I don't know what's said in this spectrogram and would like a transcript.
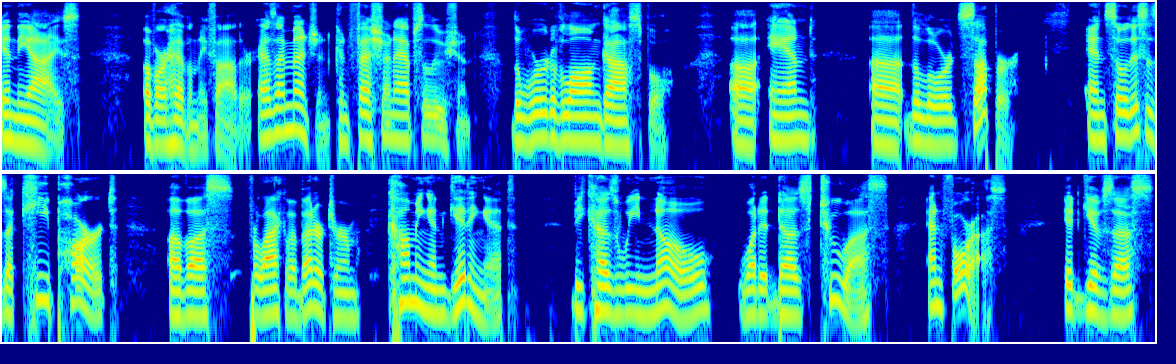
in the eyes of our Heavenly Father. As I mentioned, confession, absolution, the word of law and gospel, uh, and uh, the Lord's Supper. And so this is a key part of us, for lack of a better term, coming and getting it because we know what it does to us and for us. It gives us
